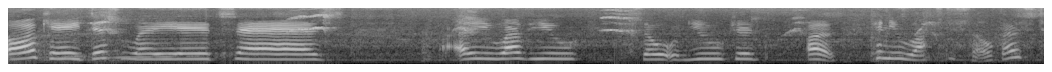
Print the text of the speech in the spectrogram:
Okay, this way it says, I love you, so you could, uh, can you watch the show first?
